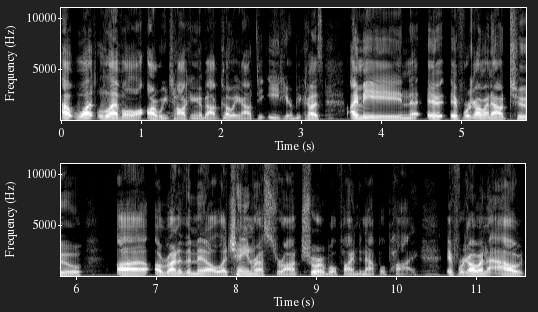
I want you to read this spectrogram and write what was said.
at what level are we talking about going out to eat here because i mean if, if we're going out to uh, a run-of-the-mill a chain restaurant sure we'll find an apple pie if we're going out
